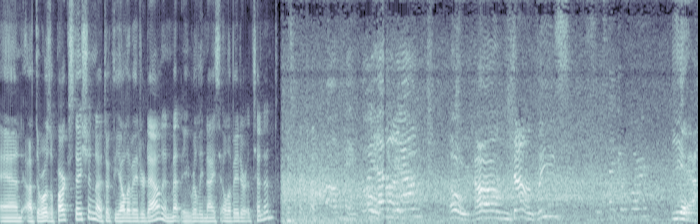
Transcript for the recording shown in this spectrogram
And at the Rosa Parks station, I took the elevator down and met a really nice elevator attendant. Okay, going up or down? Oh, um, down, please. Second floor? Yeah.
